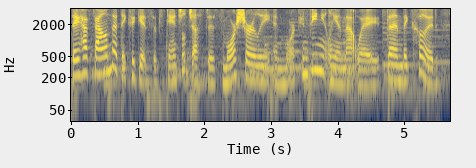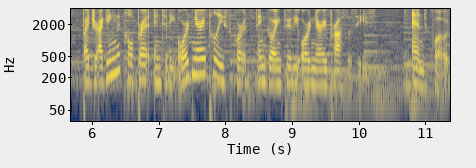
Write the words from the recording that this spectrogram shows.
They have found that they could get substantial justice more surely and more conveniently in that way than they could by dragging the culprit into the ordinary police courts and going through the ordinary processes. End quote.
